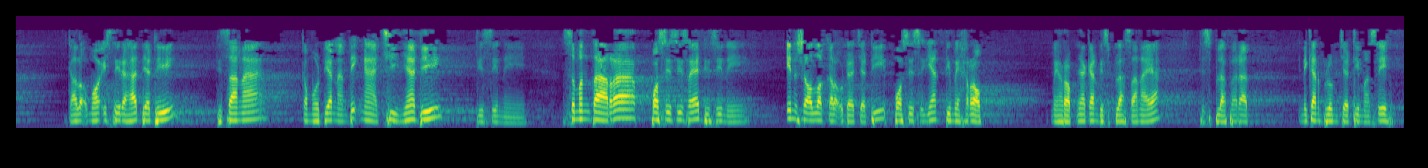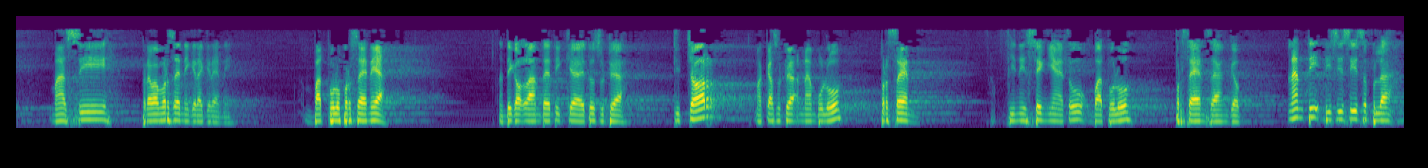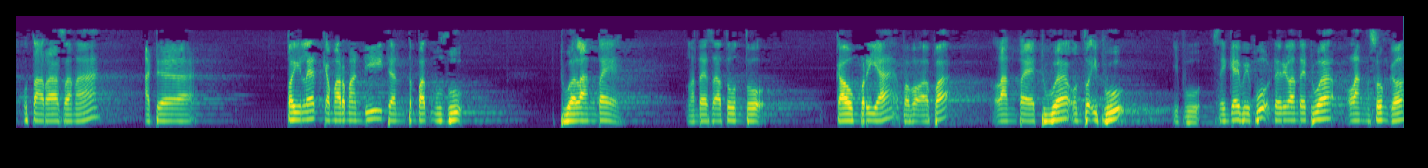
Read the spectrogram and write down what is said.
Kalau mau istirahat ya di di sana, kemudian nanti ngajinya di di sini. Sementara posisi saya di sini, insya Allah kalau udah jadi posisinya di mihrab. Mihrabnya kan di sebelah sana ya, di sebelah barat. Ini kan belum jadi masih masih berapa persen nih kira-kira nih? 40 persen ya. Nanti kalau lantai 3 itu sudah dicor Maka sudah 60 persen. Finishingnya itu 40 persen saya anggap. Nanti di sisi sebelah utara sana Ada toilet, kamar mandi dan tempat wudhu Dua lantai. Lantai satu untuk kaum pria, bapak-bapak. Lantai dua untuk ibu. Ibu. Sehingga ibu-ibu dari lantai dua langsung ke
